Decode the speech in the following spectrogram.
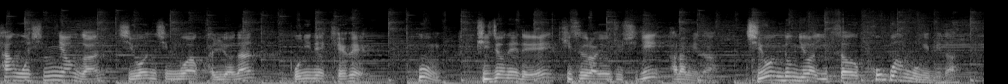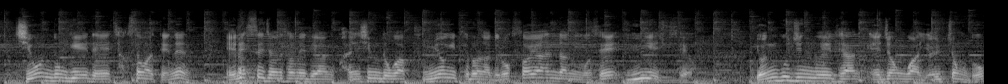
향후 10년간 지원 직무와 관련한 본인의 계획, 꿈, 비전에 대해 기술하여 주시기 바랍니다. 지원 동기와 입사 후 포부 항목입니다. 지원 동기에 대해 작성할 때는 LS 전선에 대한 관심도가 분명히 드러나도록 써야 한다는 것에 유의해 주세요. 연구 직무에 대한 애정과 열정도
